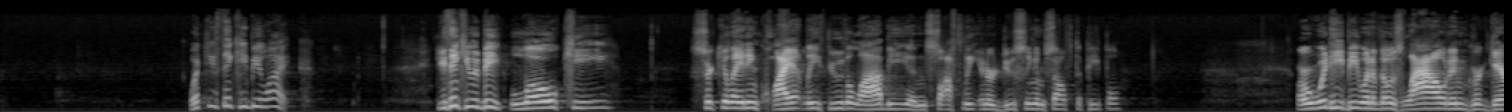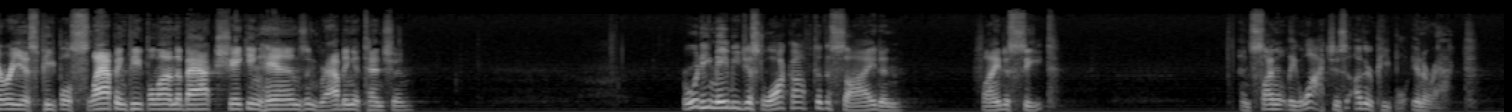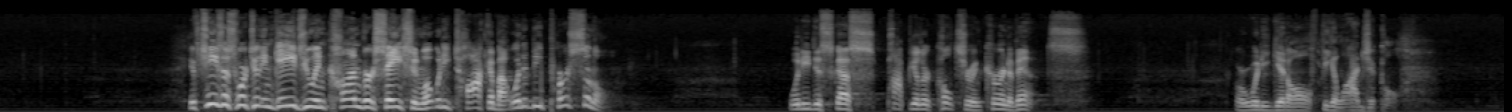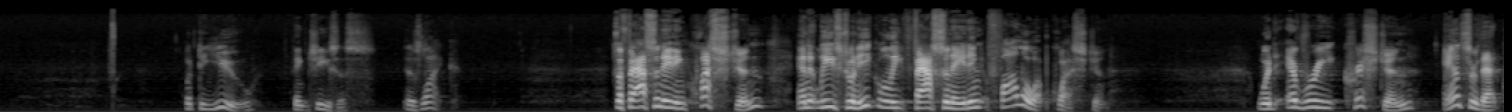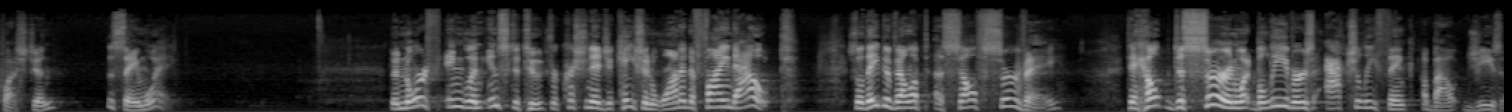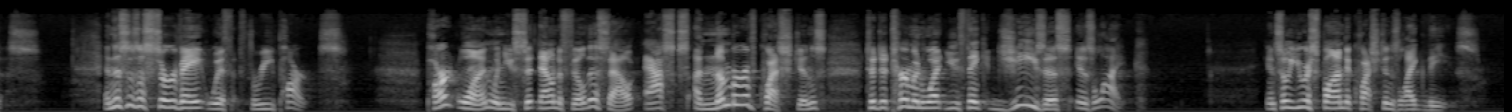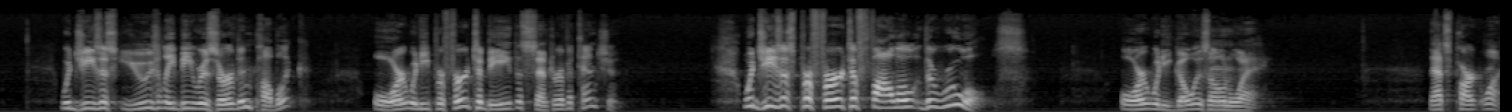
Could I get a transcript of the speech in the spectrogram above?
What do you think he'd be like? Do you think he would be low key, circulating quietly through the lobby and softly introducing himself to people? Or would he be one of those loud and gregarious people, slapping people on the back, shaking hands, and grabbing attention? Or would he maybe just walk off to the side and find a seat and silently watch as other people interact? If Jesus were to engage you in conversation, what would he talk about? Would it be personal? Would he discuss popular culture and current events? Or would he get all theological? What do you think Jesus is like? It's a fascinating question, and it leads to an equally fascinating follow up question. Would every Christian answer that question the same way? The North England Institute for Christian Education wanted to find out. So they developed a self survey to help discern what believers actually think about Jesus. And this is a survey with three parts. Part one, when you sit down to fill this out, asks a number of questions to determine what you think Jesus is like. And so you respond to questions like these Would Jesus usually be reserved in public, or would he prefer to be the center of attention? Would Jesus prefer to follow the rules? Or would he go his own way? That's part one.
